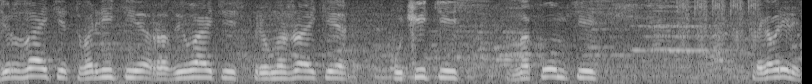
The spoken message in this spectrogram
дерзайте, творите, развивайтесь, приумножайте, учитесь, знакомьтесь. Договорились?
